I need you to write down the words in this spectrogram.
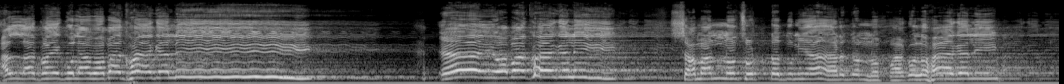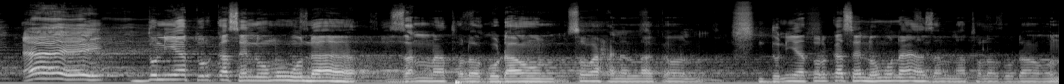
আল্লাহ কয়, গোলাম অবাক হয়ে গেলি। এই, অবাক হয়ে গেলি? সামান্য ছোট্ট দুনিয়ার জন্য পাগল হয়ে গেলি? এই, দুনিয়া তোর কাছে নমুনা। জান্নাত হলো গোডাউন কোন। দুনিয়া তোর কাছে নমুনা, জান্নাত হলো গোডাউন।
